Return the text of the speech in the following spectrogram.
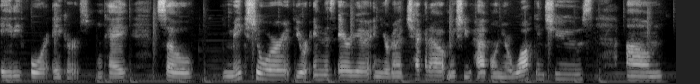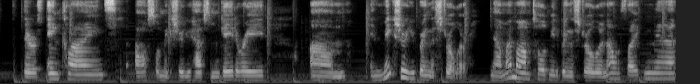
84 acres. Okay. So make sure if you're in this area and you're going to check it out, make sure you have on your walking shoes. Um, there's inclines. Also, make sure you have some Gatorade. Um, and make sure you bring the stroller. Now, my mom told me to bring the stroller, and I was like, nah,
